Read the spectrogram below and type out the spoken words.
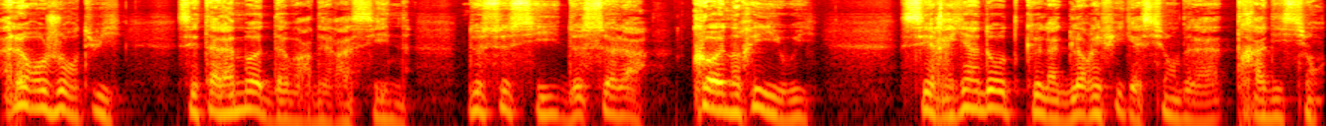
Alors aujourd'hui, c'est à la mode d'avoir des racines, de ceci, de cela, conneries, oui. C'est rien d'autre que la glorification de la tradition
